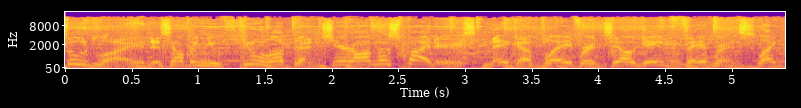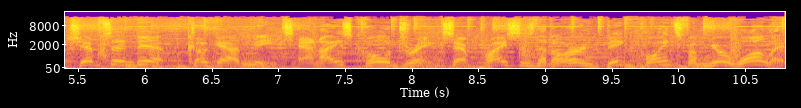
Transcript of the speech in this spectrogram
Food Lion is helping you fuel up to cheer on the Spiders. Make a play for tailgate favorites like chips and dip, cookout meats, and ice cold drinks at prices that'll earn big points from your wallet.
